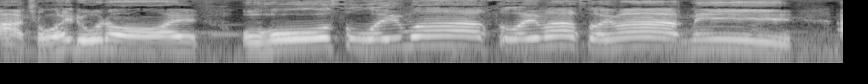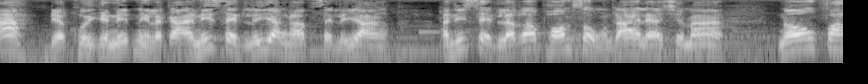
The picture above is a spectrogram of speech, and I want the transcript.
อ่าโชว์ให้ดูหน่อย โอ้โห สวยมาก สวยมาก สวยมาก นี่ อะ เดี๋ยวคุยกันนิดหนึ่งแล้วกัน อันนี้เสร็จหรือยังครับ เสร็จหรือยัง อันนี้เสร็จแล้วก็พร้อมส่งได้แล้วใช่ไหมน้องฟ้า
